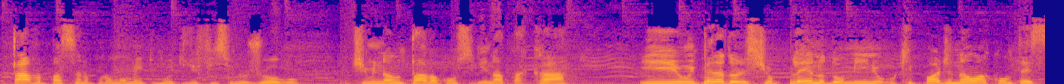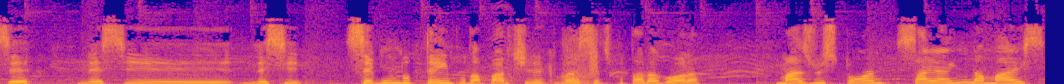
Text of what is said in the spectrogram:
estava é, passando por um momento muito difícil no jogo. O time não estava conseguindo atacar. E o Imperadores tinha o pleno domínio, o que pode não acontecer nesse, nesse segundo tempo da partida que vai ser disputado agora. Mas o Storm sai ainda mais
